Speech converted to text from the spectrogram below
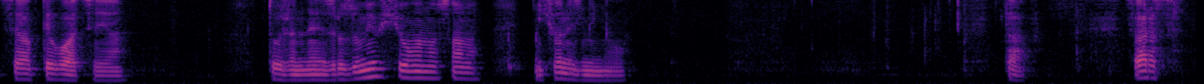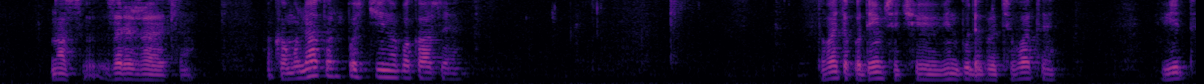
Це активація. Теж не зрозумів, що воно саме. Нічого не змінював. Так. Зараз у нас заряджається акумулятор, постійно показує. Давайте подивимося, чи він буде працювати від,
